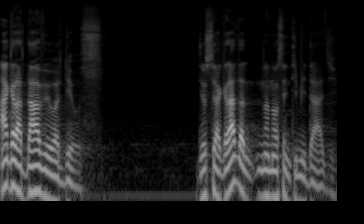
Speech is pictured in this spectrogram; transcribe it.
agradável a Deus. Deus se agrada na nossa intimidade.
